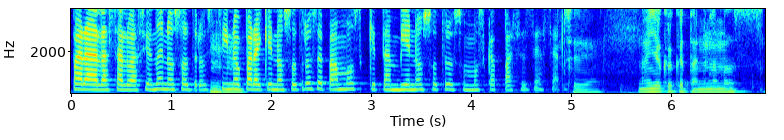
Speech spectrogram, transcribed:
para la salvación de nosotros, sino para que nosotros sepamos que también nosotros somos capaces de hacerlo. Sí. No, yo creo que también nada más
